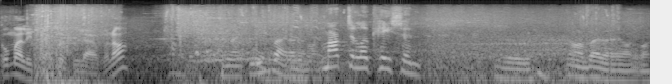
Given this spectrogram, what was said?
ကွန်မန့်လေးပြန်ထုတ်ပေးလိုက်အောင်နော် ဒီမှာ ဒီပိုင်းတော့ Marked a location. တော့ပတ်လာရောကော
